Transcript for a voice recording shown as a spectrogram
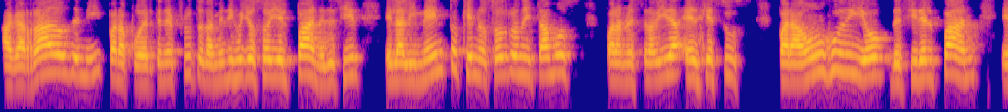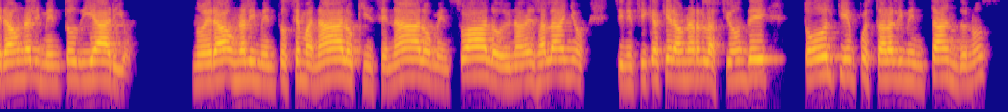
agarrados de mí, para poder tener fruto. También dijo, yo soy el pan, es decir, el alimento que nosotros necesitamos para nuestra vida es Jesús. Para un judío, decir el pan era un alimento diario. No era un alimento semanal o quincenal o mensual o de una vez al año. Significa que era una relación de todo el tiempo estar alimentándonos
